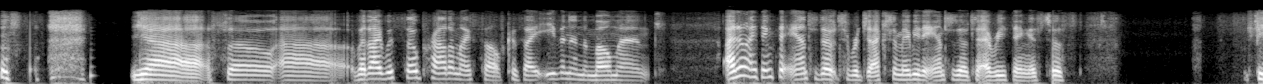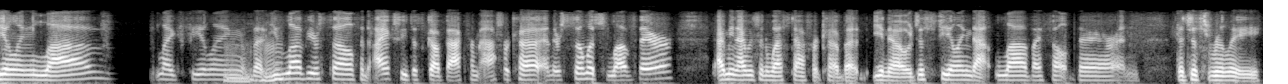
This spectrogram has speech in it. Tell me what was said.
yeah. So, uh, but I was so proud of myself because I, even in the moment, I don't know, I think the antidote to rejection, maybe the antidote to everything is just feeling love, like feeling that you Mhm. love yourself. And I actually just got back from Africa and there's so much love there. I mean, I was in West Africa, but, you know, just feeling that love I felt there and that just really,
